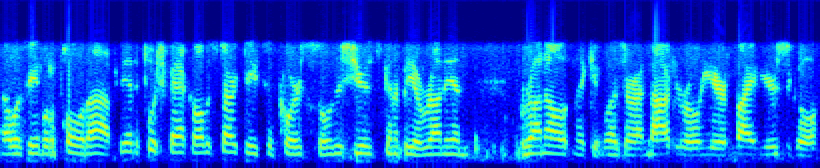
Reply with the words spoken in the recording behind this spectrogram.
I was able to pull it off. They had to push back all the start dates, of course, so this year is going to be a run in, run out like it was our inaugural year five years ago.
